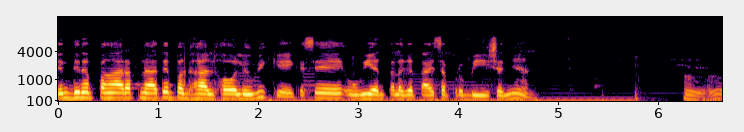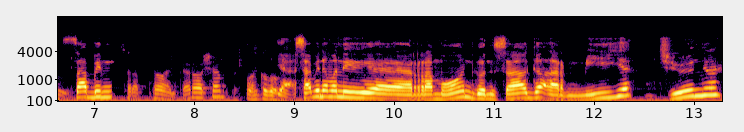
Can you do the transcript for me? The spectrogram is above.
Yan din ang pangarap natin pag Holy Week eh. Kasi uwian talaga tayo sa probinsya niyan. Mm-hmm. Sabi sarap noon. Pero siya, oh, go, go. Yeah, sabi naman ni uh, Ramon Gonzaga Armilla Jr.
